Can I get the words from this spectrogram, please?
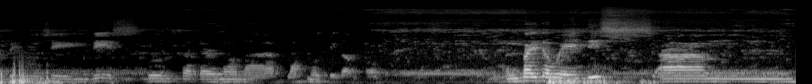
I've been using this dun sa Terno na black multicam ko. And by the way, this um,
